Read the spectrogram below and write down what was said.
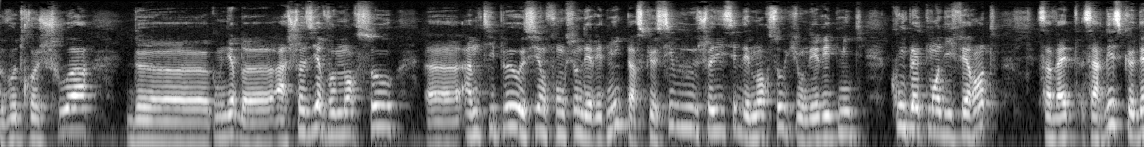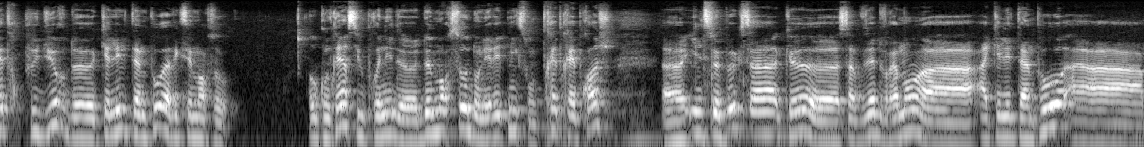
votre choix de, à choisir vos morceaux un petit peu aussi en fonction des rythmiques, parce que si vous choisissez des morceaux qui ont des rythmiques complètement différentes, ça va être, ça risque d'être plus dur de caler le tempo avec ces morceaux. Au contraire, si vous prenez de- deux morceaux dont les rythmiques sont très très proches, euh, il se peut que ça, euh, vous aide vraiment à, caler le tempo, à,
